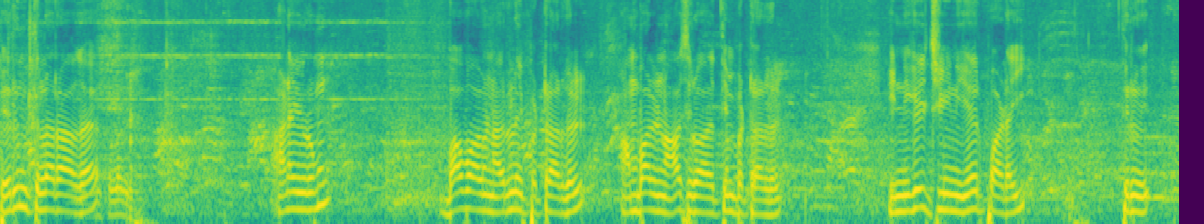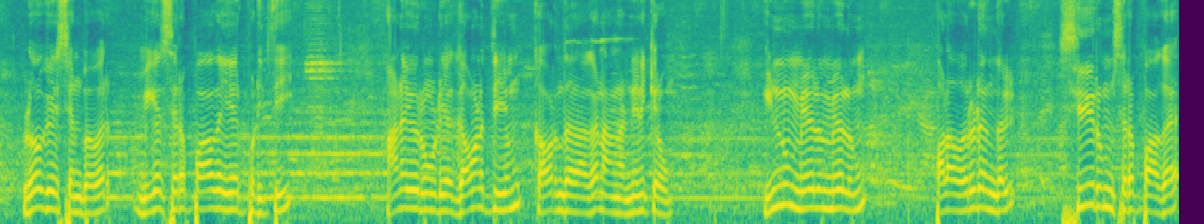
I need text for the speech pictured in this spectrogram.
பெருந்திரளாக அனைவரும் பாபாவின் அருளை பெற்றார்கள் அம்பாளின் ஆசீர்வாதத்தையும் பெற்றார்கள். இந்நிகழ்ச்சியின் ஏற்பாடை திரு லோகேஷ் என்பவர் மிக சிறப்பாக ஏற்படுத்தி அனைவருடைய கவனத்தையும் கவர்ந்ததாக நாங்கள் நினைக்கிறோம். இன்னும் மேலும் மேலும் பல வருடங்கள் சீரும் சிறப்பாக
